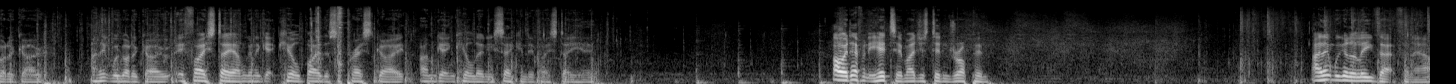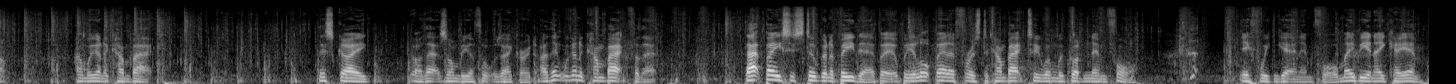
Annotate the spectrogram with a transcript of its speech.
I've got to go. I think we've got to go. If I stay, I'm going to get killed by the suppressed guy. I'm getting killed any second if I stay here. Oh, I definitely hit him. I just didn't drop him. I think we're going to leave that for now. And we're going to come back. This guy... Oh, that zombie I thought was aggroed. I think we're going to come back for that. That base is still going to be there, but it'll be a lot better for us to come back to when we've got an M4. If we can get an M4. Maybe an AKM.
